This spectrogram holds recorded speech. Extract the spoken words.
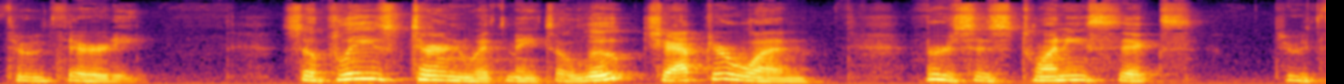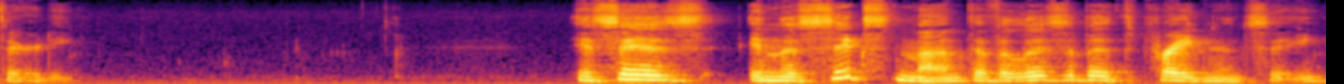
through 30. So please turn with me to Luke chapter 1, verses 26 through 30. It says, In the sixth month of Elizabeth's pregnancy,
